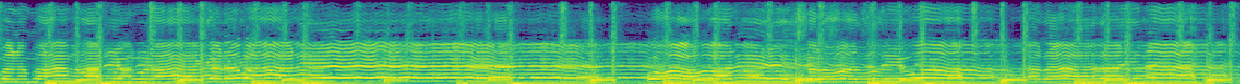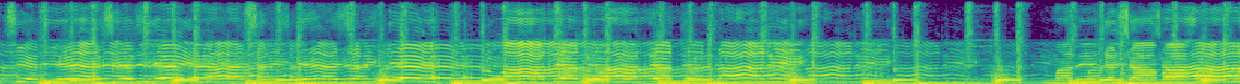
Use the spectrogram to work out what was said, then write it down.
પણ માં મારી મુરા મારી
